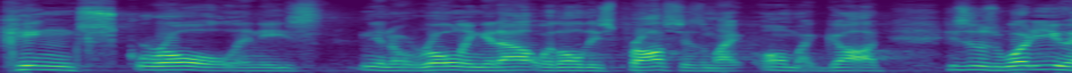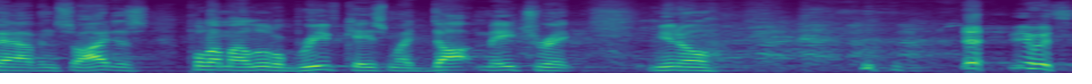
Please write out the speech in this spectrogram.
king scroll and he's you know rolling it out with all these prophecies i'm like oh my god he says what do you have and so i just pull out my little briefcase my dot matrix you know it was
